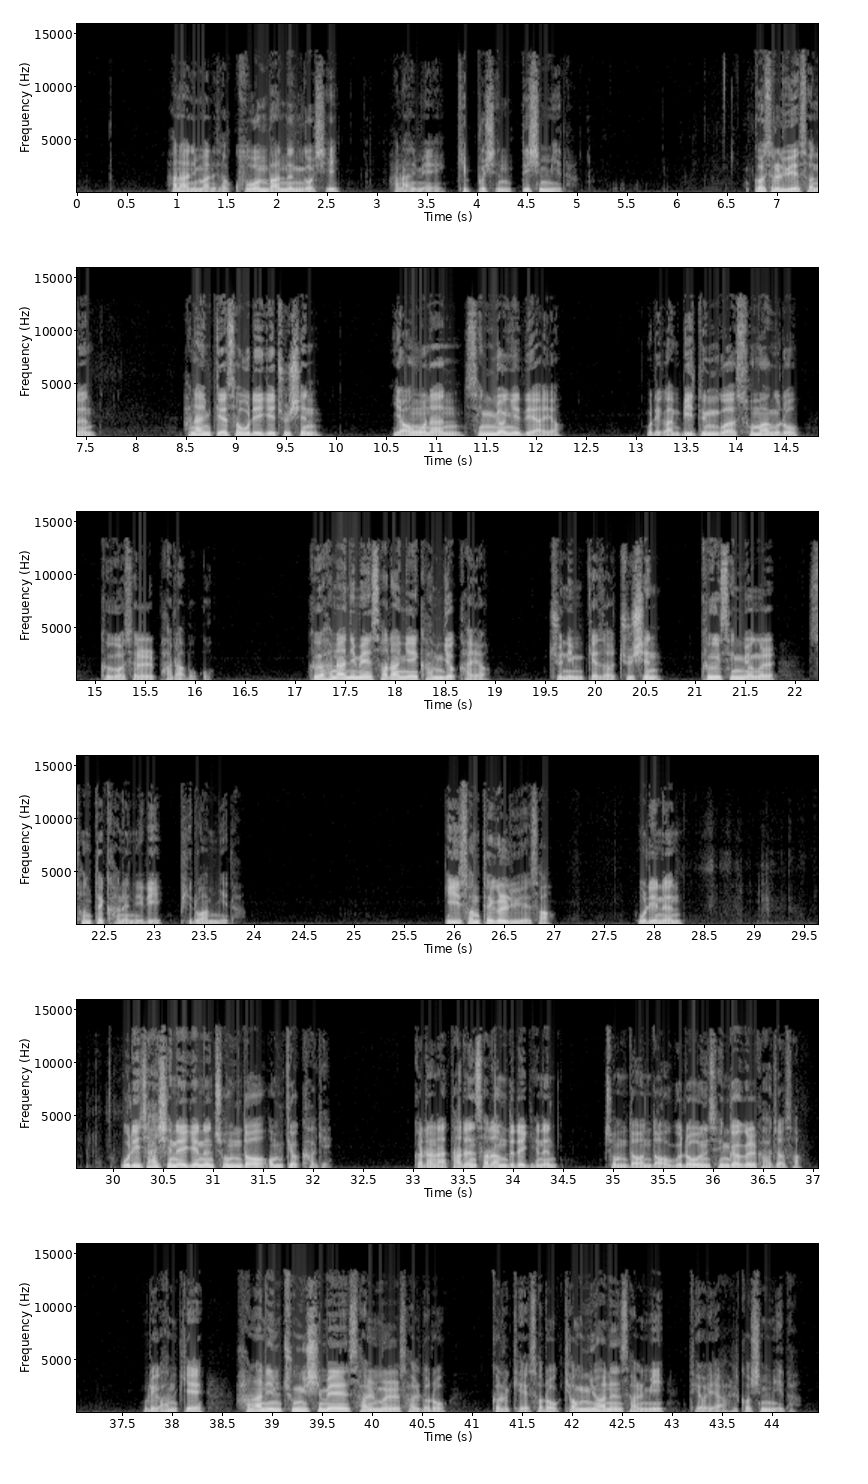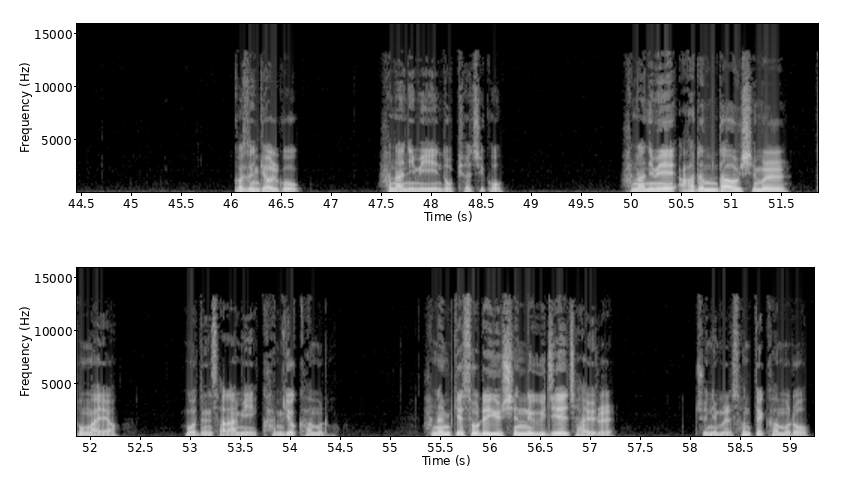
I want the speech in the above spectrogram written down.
하나님 안에서 구원받는 것이 하나님의 기쁘신 뜻입니다. 그것을 위해서는 하나님께서 우리에게 주신 영원한 생명에 대하여 우리가 믿음과 소망으로 그것을 바라보고 그 하나님의 사랑에 감격하여 주님께서 주신 그 생명을 선택하는 일이 필요합니다. 이 선택을 위해서 우리는 우리 자신에게는 좀 더 엄격하게, 그러나 다른 사람들에게는 좀 더 너그러운 생각을 가져서 우리가 함께 하나님 중심의 삶을 살도록 그렇게 서로 격려하는 삶이 되어야 할 것입니다. 그것은 결국 하나님이 높여지고 하나님의 아름다우심을 통하여 모든 사람이 감격함으로 하나님께서 우리에게 주신 의지의 자유를 주님을 선택함으로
